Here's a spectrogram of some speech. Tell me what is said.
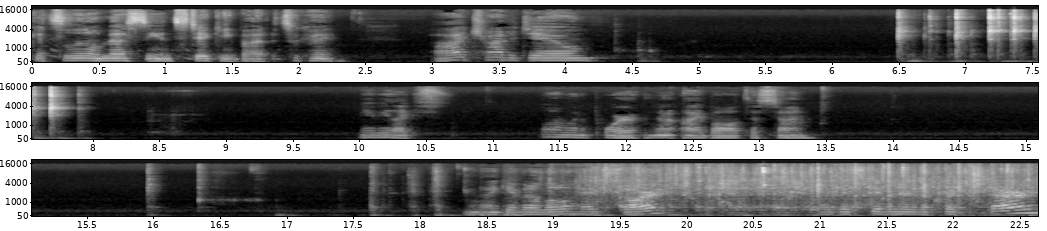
gets a little messy and sticky, but it's okay. I try to do maybe like, well, I'm going to pour it. I'm going to eyeball it this time. And I give it a little head start. I just giving it a quick stir.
